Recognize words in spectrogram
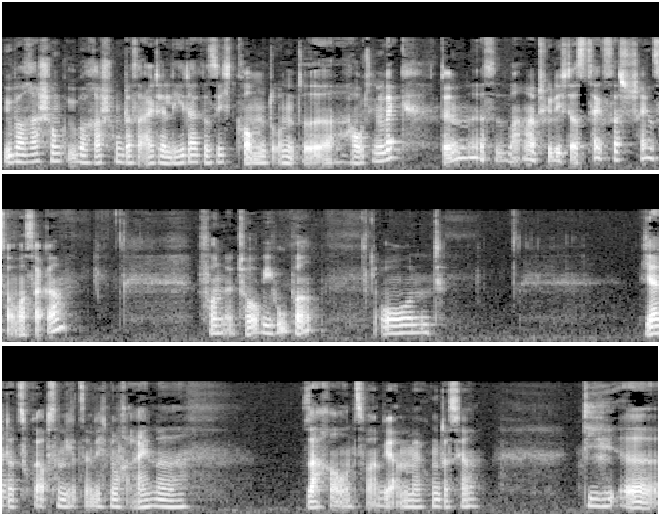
Überraschung, Überraschung, das alte Ledergesicht kommt und äh, haut ihn weg. Denn es war natürlich das Texas Chainsaw Massacre von Toby Hooper. Und ja, dazu gab es dann letztendlich noch eine Sache, und zwar die Anmerkung, dass ja die äh,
